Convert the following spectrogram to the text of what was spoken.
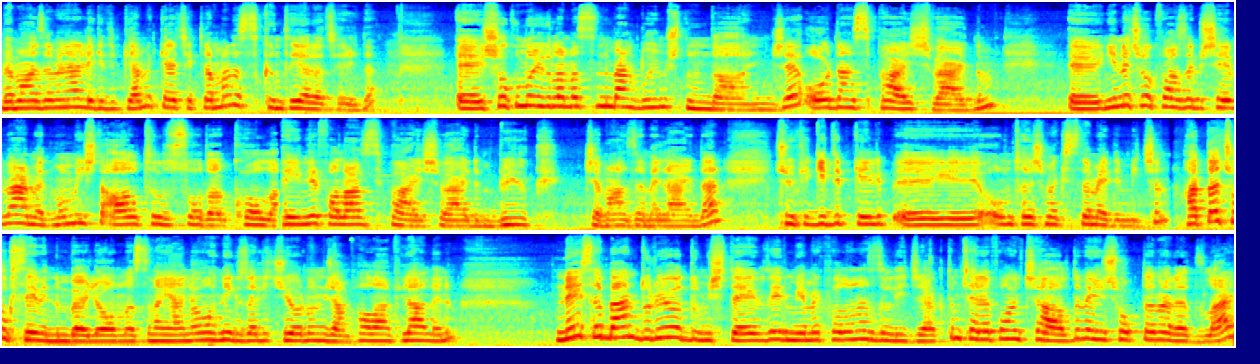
ve malzemelerle gidip gelmek gerçekten bana sıkıntı yaratırdı. Ee, Şok'un uygulamasını ben duymuştum daha önce. Oradan sipariş verdim. Ee, yine çok fazla bir şey vermedim ama işte altılı soda, kola, peynir falan sipariş verdim. Büyük malzemelerden. Çünkü gidip gelip e, onu taşımak istemediğim için. Hatta çok sevindim böyle olmasına. Yani oh ne güzel hiç yorulmayacağım falan filan dedim. Neyse ben duruyordum işte evdeydim yemek falan hazırlayacaktım. Telefon çaldı beni şoktan aradılar.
